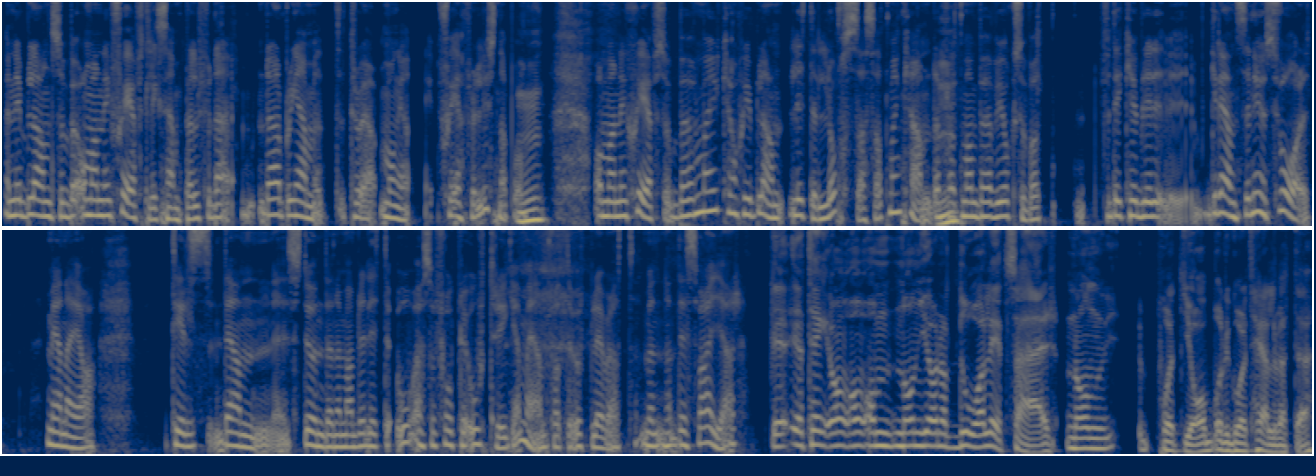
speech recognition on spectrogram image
Men ibland så, om man är chef till exempel, för det, här programmet tror jag många chefer lyssnar på. Mm. Om man är chef så behöver man ju kanske ibland lite låtsas att man kan. Därför Mm. att man behöver ju också vara, för det kan ju bli, gränsen är ju svår menar jag. Tills den stunden när man blir lite, o, alltså folk blir otrygga med en för att de upplever att men det svajar. Jag, jag tänker, om, om, om någon gör något dåligt så här, någon på ett jobb och det går åt helvete.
